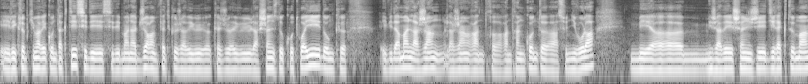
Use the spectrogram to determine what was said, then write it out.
Et les clubs qui m'avaient contacté, c'est des, des, managers en fait que j'avais eu, que j'avais eu la chance de côtoyer. Donc euh, évidemment, l'agent, l'agent rentre, rentre en compte à ce niveau-là. Mais, mais j'avais échangé directement,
